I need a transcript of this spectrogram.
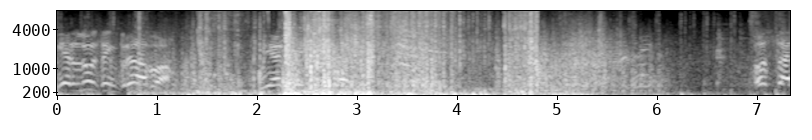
We are losing Bravo. We are taking Bravo. Hostile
